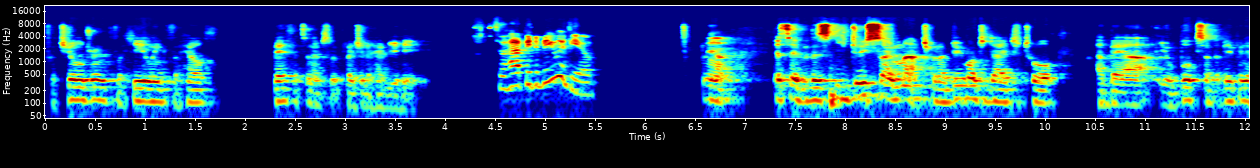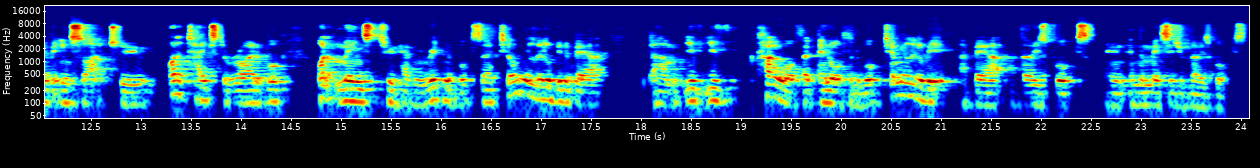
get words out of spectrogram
for children, for healing, for health. Beth, it's an absolute pleasure to have you here. So happy to be with you. Now, as I said, you do so much, but I do want today to talk about your book so that people can have an insight to what it takes to write a book, what it means to having written a book. So tell me a little bit about, um, you've, you've co-authored and authored a book. Tell me a little bit about those books and, and the message of those books.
